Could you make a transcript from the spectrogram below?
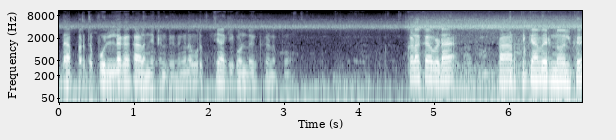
ഇത് അപ്പുറത്ത് പുല്ലൊക്കെ കളഞ്ഞിട്ടുണ്ട്. ഇങ്ങനെ വൃത്തിയാക്കി കൊണ്ട് നിൽക്കുകയാണ് ഇപ്പോൾ മക്കളൊക്കെ ഇവിടെ പ്രാർത്ഥിക്കാൻ വരുന്നവർക്ക്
